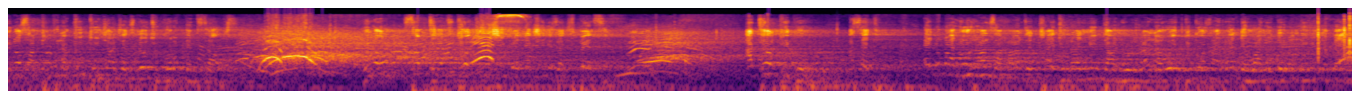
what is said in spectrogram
You know, some people are put to and not to corrupt themselves. You know, sometimes cheap and is expensive. I tell people, I said, anyone who runs around and try to run me down will run away because I ran the one who run you the back.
